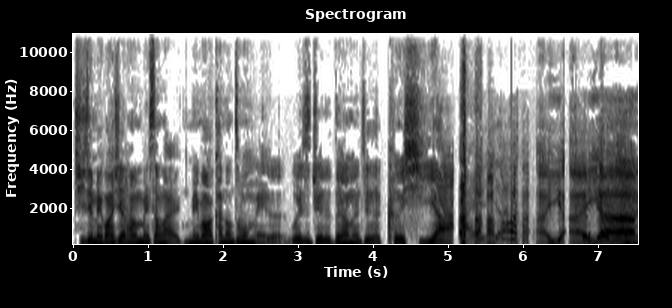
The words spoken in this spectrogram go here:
其实也没关系啊，他们没上来，没办法看到这么美的。我也是觉得对他们觉得可惜呀。哎呀，哎呀，哎呀，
